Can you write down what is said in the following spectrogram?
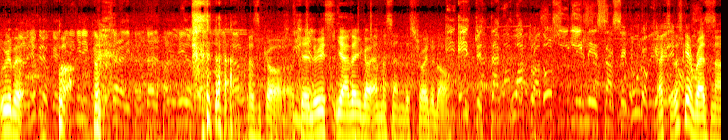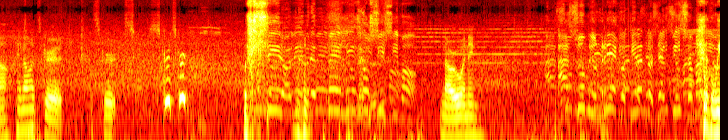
Look at that. yo creo que tienen que empezar a disfrutar el partido. para disfrutarlo. Let's go. Okay, Luis. Yeah, there you go. MSN destroyed it all. Esto está 4 a 2 y les aseguro que Actually, let's get. Reds now. You know, it's skirt. Skirt. Skirt, skirt. Tiro. No, we're winning. Asume un riesgo tirándose al piso. We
